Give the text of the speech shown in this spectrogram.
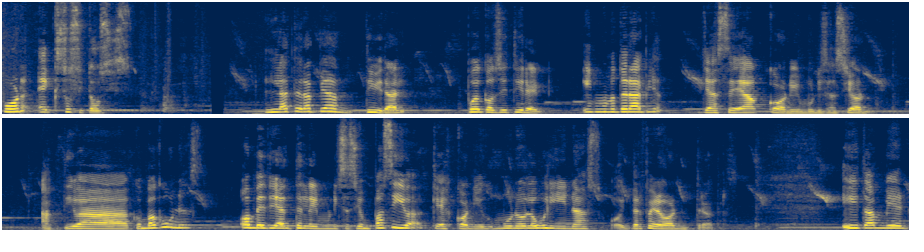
por exocitosis. La terapia antiviral puede consistir en inmunoterapia, ya sea con inmunización activa con vacunas o mediante la inmunización pasiva, que es con inmunoglobulinas o interferón, entre otras. Y también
